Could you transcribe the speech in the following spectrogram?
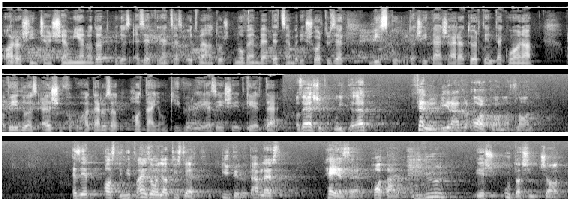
arra sincsen semmilyen adat, hogy az 1956-os november-decemberi sortüzek Biszkú utasítására történtek volna. A védő az elsőfokú határozat hatályon kívül helyezését kérte. Az elsőfokú ítélet felülbírálatra alkalmatlan. Ezért azt indítványozom, hogy a tisztelt ítélő tábla ezt helyezze hatályon kívül, és utasítsa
